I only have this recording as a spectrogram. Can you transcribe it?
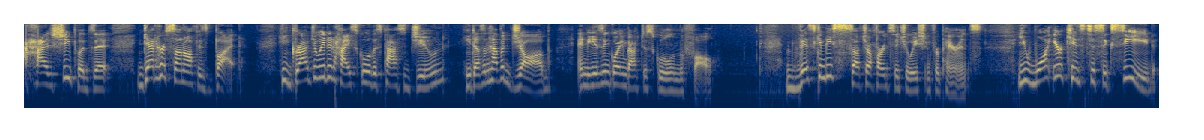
as she puts it, get her son off his butt. He graduated high school this past June, he doesn't have a job, and he isn't going back to school in the fall. This can be such a hard situation for parents. You want your kids to succeed,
